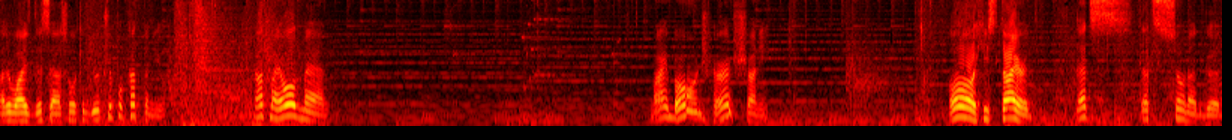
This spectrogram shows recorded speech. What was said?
Otherwise this asshole can do a triple cut on you. Not my old man. My bones hurt, Shunny. Oh, he's tired. That's that's so not good.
